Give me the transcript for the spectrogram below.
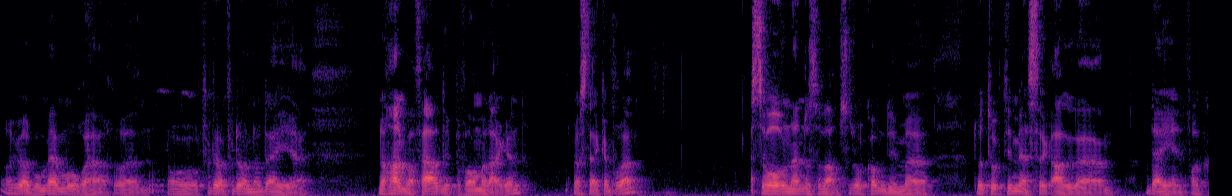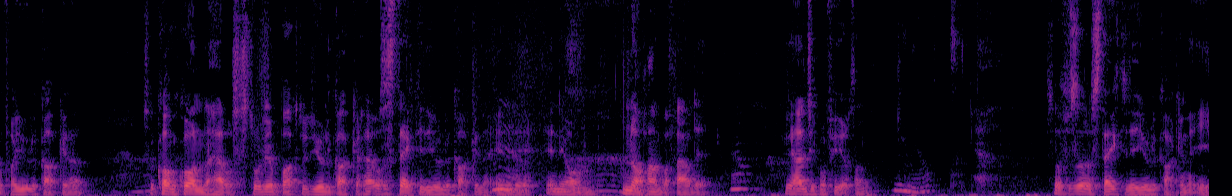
Og hun hadde vært med mora her. Og, og for, da, for da når, de, når han var ferdig på formiddagen med å steke brød, så var ovnen enda så varm, så da kom de med Da tok de med seg all eh, deigen fra, fra julekakene. Så kom konene her, og så sto de og bakte ut julekaker her, og så stekte de julekakene inn i, inn i ovnen når han var ferdig. For de hadde ikke komfyr. sant? Genialt. Så, så stekte de julekakene i.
